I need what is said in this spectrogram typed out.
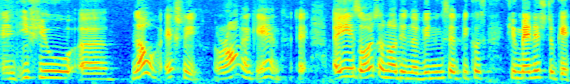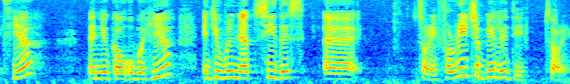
And if you, uh, no, actually, wrong again. A is also not in the winning set because if you manage to get here, then you go over here, and you will not see this, uh, sorry, for reachability, sorry.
